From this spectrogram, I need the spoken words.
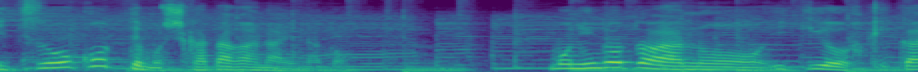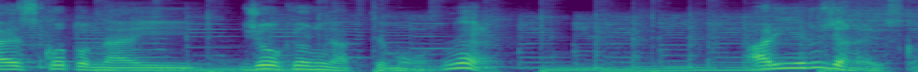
いつ起こっても仕方がないなと。もう二度とあの息を吹き返すことない状況になってもねありえるじゃないですか。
